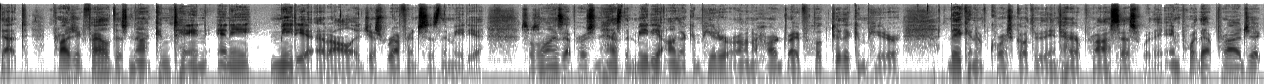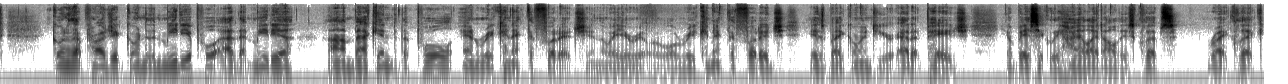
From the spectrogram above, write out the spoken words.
that project file does not contain any media at all. It just references the media. So as long as that person has the media on their computer or on a hard drive hooked to the computer, they can, of course, go through the entire process where they import that project, go into that project, go into the media pool, add that media, um, back into the pool and reconnect the footage. And the way you re will reconnect the footage is by going to your edit page. You'll basically highlight all these clips, right click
